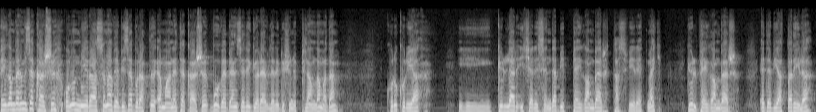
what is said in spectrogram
Peygamberimize karşı, onun mirasına ve bize bıraktığı emanete karşı bu ve benzeri görevleri düşünüp planlamadan kuru kuruya e, güller içerisinde bir peygamber tasvir etmek, gül peygamber edebiyatlarıyla,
